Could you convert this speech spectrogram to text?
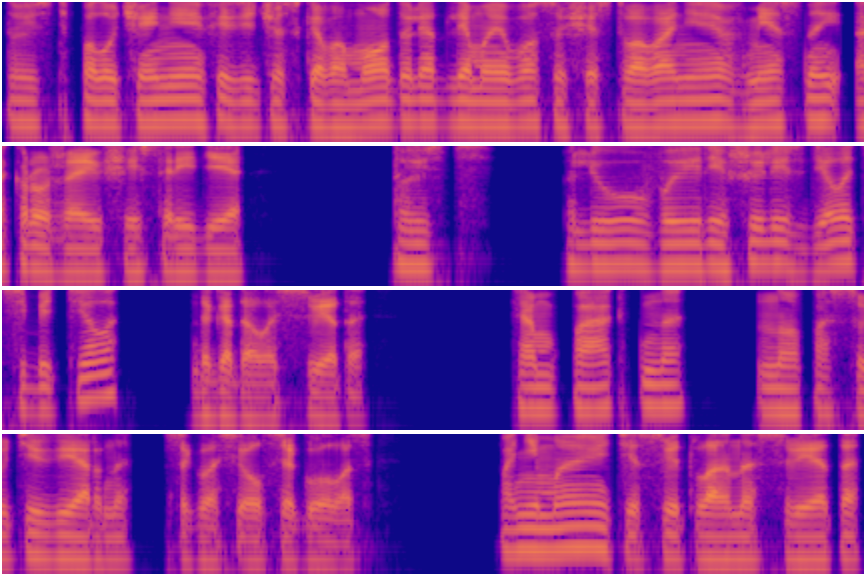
то есть получение физического модуля для моего существования в местной окружающей среде. То есть, Лю, вы решили сделать себе тело? Догадалась Света. Компактно, но по сути верно, согласился голос. Понимаете, Светлана Света,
